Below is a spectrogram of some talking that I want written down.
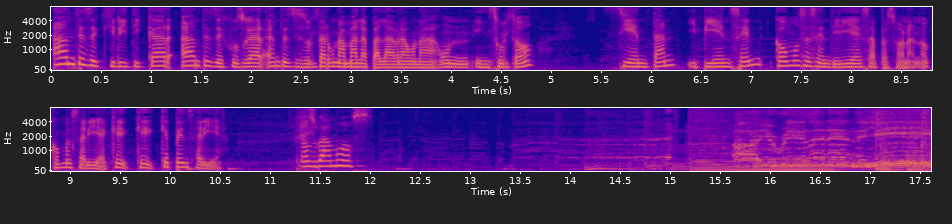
antes de criticar, antes de juzgar, antes de soltar una mala palabra, una, un insulto, sientan y piensen cómo se sentiría esa persona, ¿no? ¿Cómo estaría? ¿Qué, qué, qué pensaría? Nos vamos. Are you reeling in the years?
